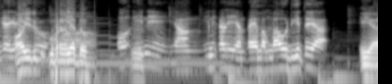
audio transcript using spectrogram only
kayak Oh, gitu. itu gua pernah lihat tuh. Oh, Hmm. ini yang ini kali yang kayak Bang Baud gitu ya. Iya, Iya,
